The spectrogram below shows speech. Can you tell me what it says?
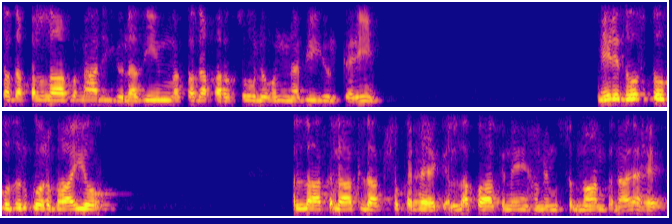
صدق الله العلي العظيم وصدق رسوله النبي الكريم. میرے دوستوں بزرگوں اور بھائیوں اللہ کا لاکھ لاکھ شکر ہے کہ اللہ پاک نے ہمیں مسلمان بنایا ہے۔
